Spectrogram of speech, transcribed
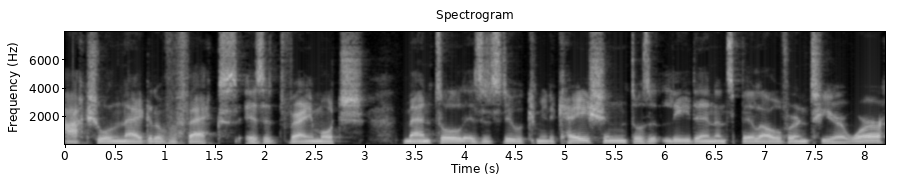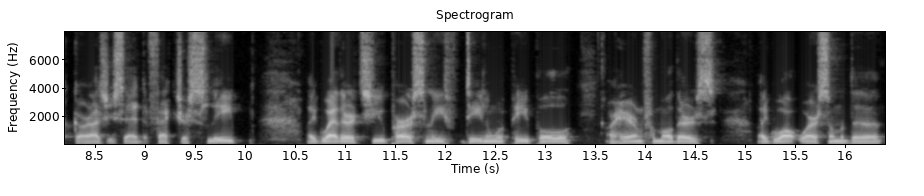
actual negative effects? Is it very much mental? Is it to do with communication? Does it lead in and spill over into your work? Or as you said affect your sleep? Like whether it's you personally dealing with people or hearing from others like what were some of the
